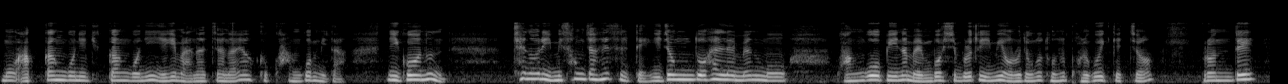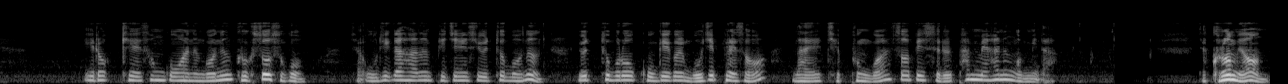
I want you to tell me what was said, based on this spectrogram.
뭐 앞광고니 뒷광고니 얘기 많았잖아요. 그 광고입니다. 이거는 채널이 이미 성장했을 때 이 정도 하려면 뭐 광고비나 멤버십으로도 이미 어느 정도 돈을 벌고 있겠죠. 그런데 이렇게 성공하는 거는 극소수고 자, 우리가 하는 비즈니스 유튜버는 유튜브로 고객을 모집해서 나의 제품과 서비스를 판매하는 겁니다. 자, 그러면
